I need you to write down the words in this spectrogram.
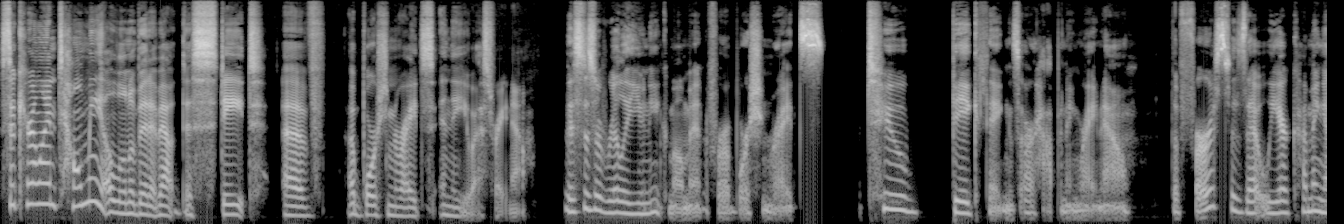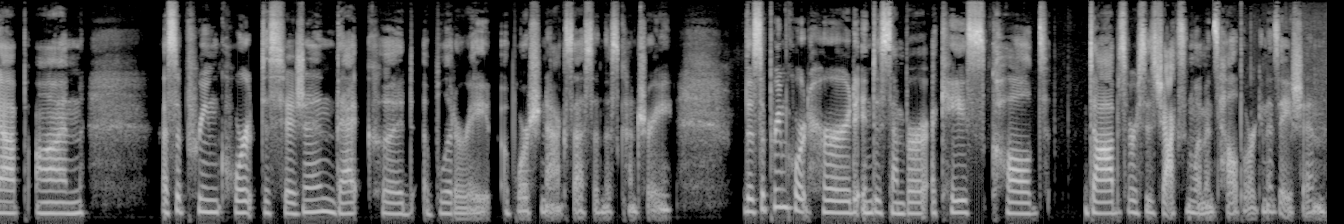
So, Caroline, tell me a little bit about the state of abortion rights in the US right now. This is a really unique moment for abortion rights. Two big things are happening right now. The first is that we are coming up on a Supreme Court decision that could obliterate abortion access in this country. The Supreme Court heard in December a case called Dobbs versus Jackson Women's Health Organization.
